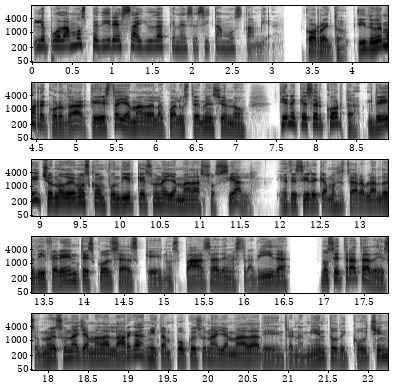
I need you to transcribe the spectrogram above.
le podamos pedir esa ayuda que necesitamos también. Correcto. Y debemos recordar que esta llamada a la cual usted mencionó tiene que ser corta. De hecho, no debemos confundir que es una llamada social. Es decir, que vamos a estar hablando de diferentes cosas que nos pasa de nuestra vida. No se trata de eso, no es una llamada larga ni tampoco es una llamada de entrenamiento, de coaching,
